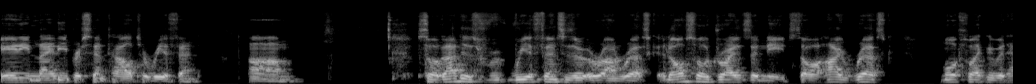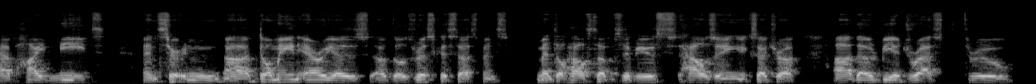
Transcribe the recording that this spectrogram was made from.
80, 90 percentile to reoffend. Um, so that is reoffenses around risk. It also drives the need. So a high risk most likely would have high needs and certain uh, domain areas of those risk assessments, mental health, substance abuse, housing, etc., uh, that would be addressed through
